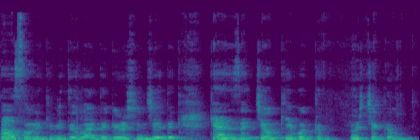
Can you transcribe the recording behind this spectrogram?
Daha sonraki videolarda görüşünceye dek kendinize çok iyi bakın. Hoşçakalın.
